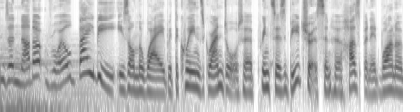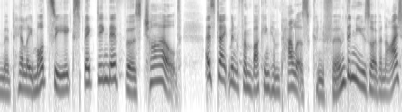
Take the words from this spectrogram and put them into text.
And another royal baby is on the way, with the Queen's granddaughter, Princess Beatrice, and her husband, Edouard Mapelli Mozzi, expecting their first child. A statement from Buckingham Palace confirmed the news overnight,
